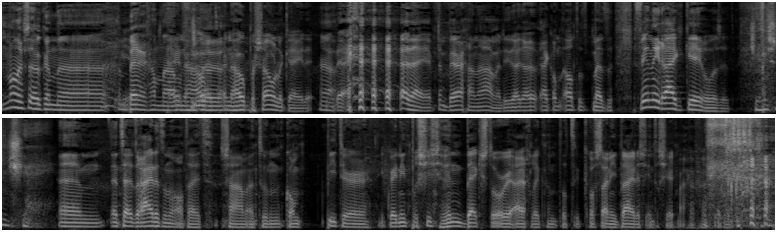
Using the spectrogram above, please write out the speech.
Die man heeft ook een, eh, een berg aan namen. een, hoop, een hoop persoonlijkheden. Ja. Nee, hij heeft een berg aan namen. Die, hij, hij komt altijd met... Vindingrijke kerel was het. Jason Shea. Ehm, en zij draaiden toen altijd samen. En toen kwam Pieter... Ik weet niet precies hun backstory eigenlijk. want Dat, ik was daar niet bij, dus interesseert mij even.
